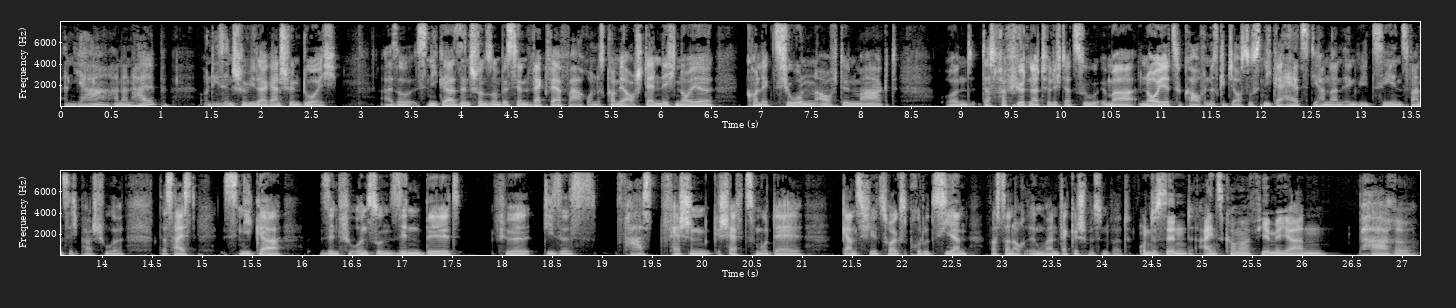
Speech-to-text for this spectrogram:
ein Jahr, anderthalb und die sind schon wieder ganz schön durch. Also Sneaker sind schon so ein bisschen Wegwerfware und es kommen ja auch ständig neue Kollektionen auf den Markt. Und das verführt natürlich dazu, immer neue zu kaufen. Es gibt ja auch so Sneaker-Heads, die haben dann irgendwie 10, 20 Paar Schuhe. Das heißt, Sneaker sind für uns so ein Sinnbild für dieses Fast-Fashion-Geschäftsmodell, ganz viel Zeugs produzieren, was dann auch irgendwann weggeschmissen wird. Und es sind 1,4 Milliarden Paare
